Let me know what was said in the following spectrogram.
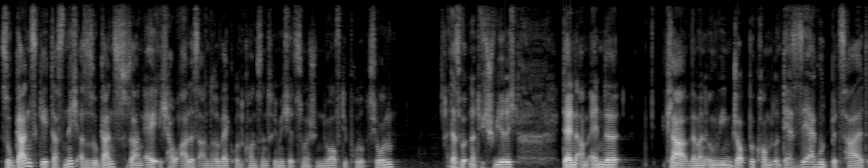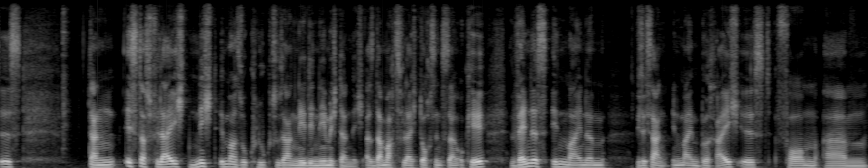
so ganz geht das nicht. Also so ganz zu sagen, ey, ich hau alles andere weg und konzentriere mich jetzt zum Beispiel nur auf die Produktion. Das wird natürlich schwierig, denn am Ende klar, wenn man irgendwie einen Job bekommt und der sehr gut bezahlt ist, dann ist das vielleicht nicht immer so klug zu sagen, nee, den nehme ich dann nicht. Also da macht es vielleicht doch Sinn zu sagen, okay, wenn es in meinem, wie soll ich sagen, in meinem Bereich ist vom, ähm,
